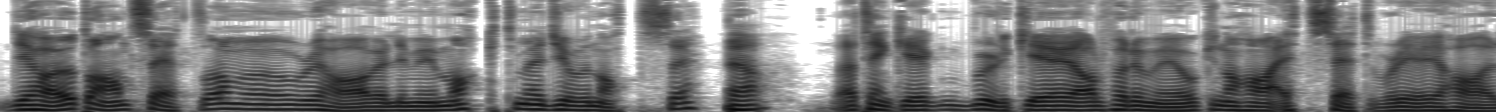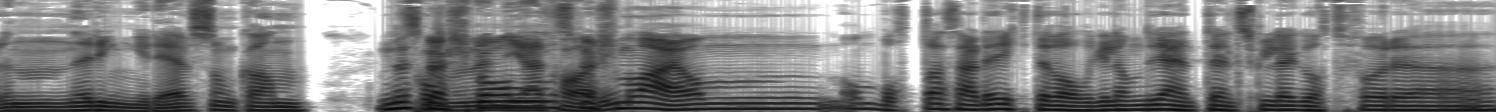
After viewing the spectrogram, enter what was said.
De har jo et annet sete, da, hvor de har veldig mye makt, med Giovinazzi. Ja. Jeg tenker, Burde ikke Alfa Romeo kunne ha ett sete hvor de har en ringrev som kan Men spørsmål, spørsmålet er jo om, om Bottas er det riktige valget, eller om de eventuelt skulle gått for eh,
